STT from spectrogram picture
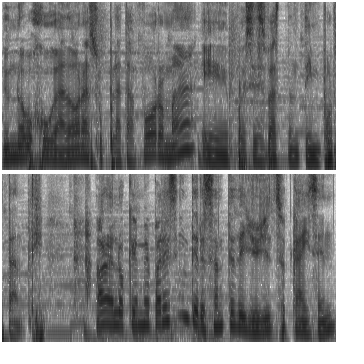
de un nuevo jugador a su plataforma, eh, pues es bastante importante. Ahora, lo que me parece interesante de Jujutsu Kaisen,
